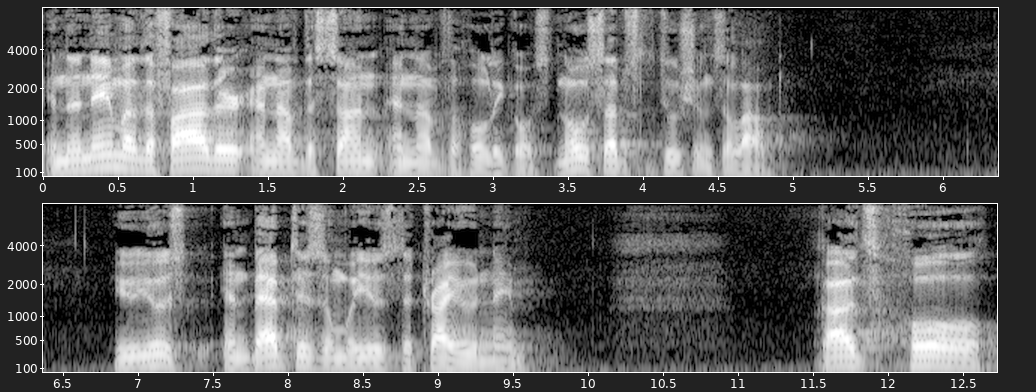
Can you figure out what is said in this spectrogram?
In the name of the Father and of the Son and of the Holy Ghost. No substitutions allowed. You use, in baptism, we use the triune name. God's whole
